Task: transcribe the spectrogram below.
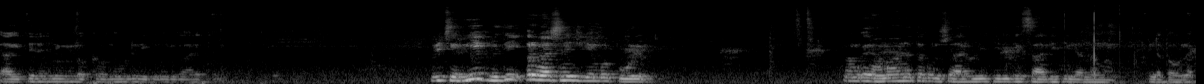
സാഹിത്യ രചനകളിലൊക്കെ വന്നുകൊണ്ടിരിക്കുന്ന ഒരു കാലത്ത് ഒരു ചെറിയ കൃതി പ്രകാശനം ചെയ്യുമ്പോൾ പോലും നമുക്ക് രാമായണത്തെക്കുറിച്ച് ആലോചിക്കാൻ സാധിക്കില്ല എന്നാണ് എന്റെ തോന്നൽ.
